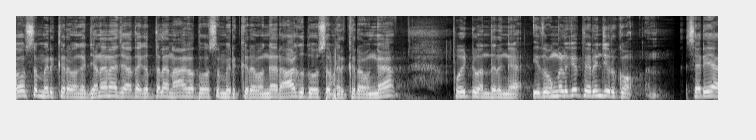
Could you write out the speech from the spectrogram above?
தோஷம் இருக்கிறவங்க ஜனன ஜாதகத்தில் நாக தோஷம் இருக்கிறவங்க ராகு தோஷம் இருக்கிறவங்க போயிட்டு வந்துடுங்க இது உங்களுக்கே தெரிஞ்சிருக்கும். சரியா?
